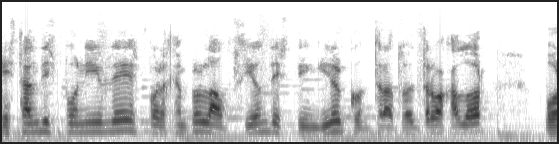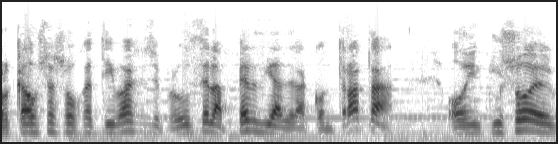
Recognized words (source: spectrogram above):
que están disponibles, por ejemplo, la opción de extinguir el contrato del trabajador por causas objetivas si se produce la pérdida de la contrata o incluso el,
